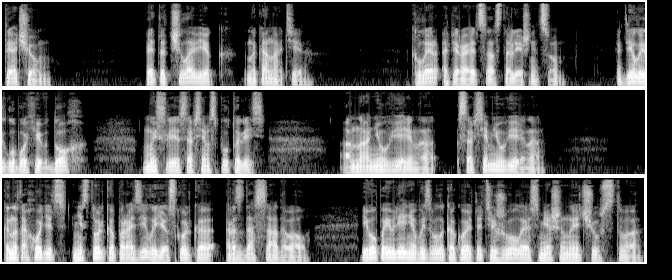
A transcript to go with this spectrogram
Ты о чем? Этот человек на канате. Клэр опирается о столешницу. Делает глубокий вдох. Мысли совсем спутались. Она не уверена, совсем не уверена. Канатоходец не столько поразил ее, сколько раздосадовал. Его появление вызвало какое-то тяжелое смешанное чувство.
